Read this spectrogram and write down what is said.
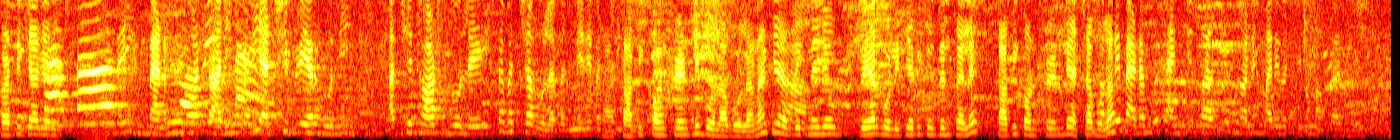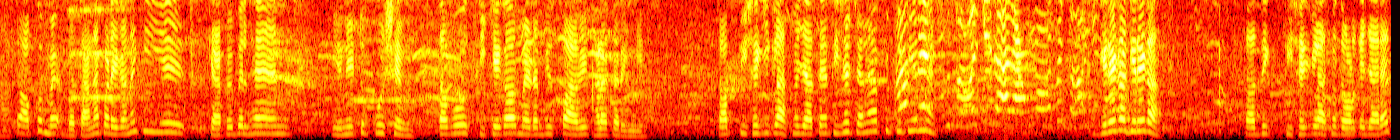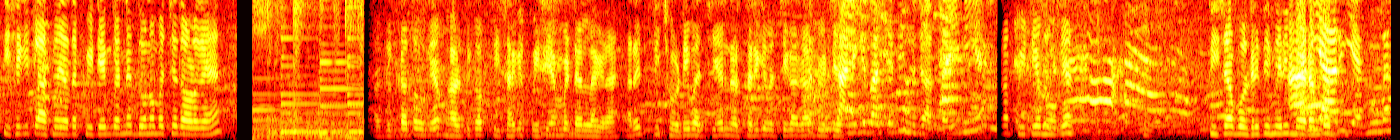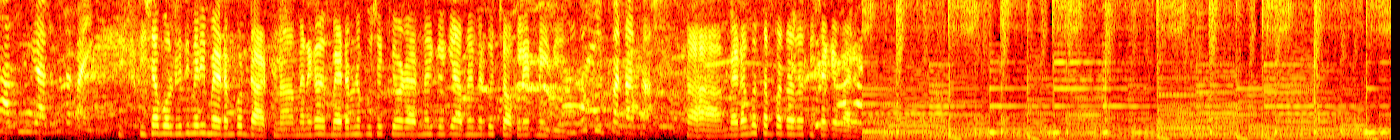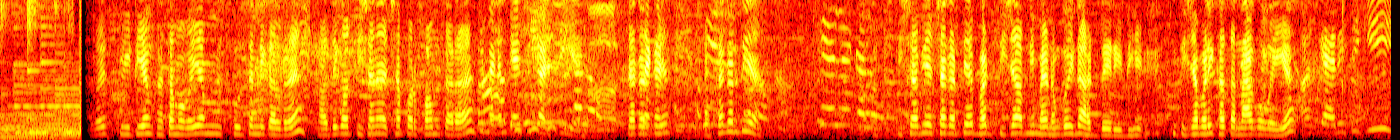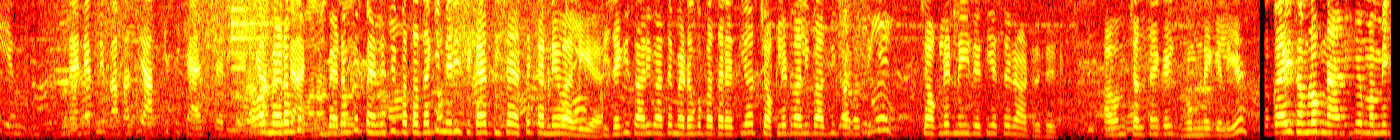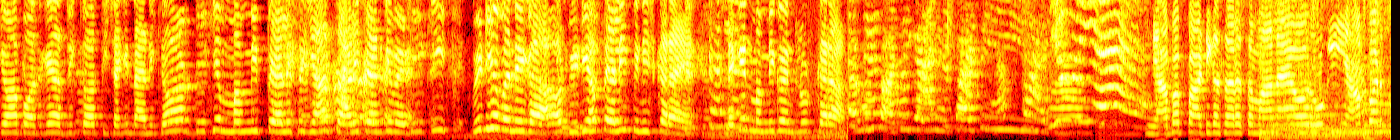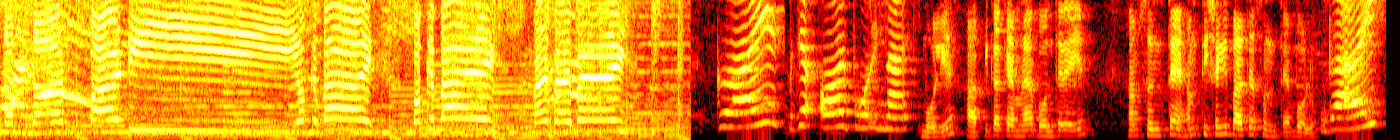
कार्तिक क्या कह रही नहीं मैडम ने बहुत तारीफ़ करी अच्छी प्रेयर बोली अच्छे थॉट्स बोले सब अच्छा बोला पर मेरे हाँ, बच्चे काफ़ी कॉन्फिडेंटली बोला बोला ना कि अधिक ने जो प्रेयर बोली थी अभी कुछ दिन पहले काफ़ी कॉन्फिडेंटली अच्छा बोला। मैडम को थैंक यू कहा कि उन्होंने हमारे बच्चे को मौका दिया। हाँ तो आपको बताना पड़ेगा ना कि ये कैपेबल है and you need to push him तब वो सीखेगा और मैडम भी उसको आगे खड़ा करेंगी। तो आप तीशा की क्लास में जाते हैं। तीशा चलें आपकी पीटीएम में हूँ गिरेगा गिरेगा। तो अधिक तीशा की क्लास में दौड़ के जा रहा है। तीशा की क्लास में जाते हैं पीटीएम करने। दोनों बच्चे दौड़ गए हैं। अधिक का तो हो गया। भारती को अब तीशा के पीटीएम में डर लग रहा है। अरे इतनी छोटी बच्ची है। नर्सरी की बच्ची का कुछ पीटीएम आने के बाद कहती मुझे आता ही नहीं है। पीटीएम हो गया। तीशा बोल रही थी मेरी मैडम को रही मुँह में हाथ नहीं डालूँगी तब आएगी तीशा बोल रही थी मेरी मैडम को डांटना। मैंने कहा मैडम ने पूछा क्यों डांटना? क्योंकि आपने मेरे को चॉकलेट नहीं दी। उनको खुद पता था। हाँ मैडम को सब पता था तीशा के बारे में। बस पीटीएम खत्म हो गई हम स्कूल से निकल रहे हैं। हार्दिक और तीशा ने अच्छा परफॉर्म करा है। मैडम कैसी करती है? क्या करती है। अच्छा करती है? तीशा भी अच्छा करती है बट तीशा अपनी मैडम को ही डांट दे रही थी। तीशा बड़ी खतरनाक हो गई है। और कह रही थी कि मैंने अपने पापा से आपकी शिकायत करी है। और मैडम को मैडम को पहले से पता था कि मेरी शिकायत तीशा ऐसे करने वाली है। तीशा की सारी बातें मैडम को पता रहती है और चॉकलेट वाली बात भी पता थी कि चॉकलेट नहीं देती है इसलिए डांट रहे थे। अब हम चलते हैं कहीं घूमने के लिए। तो गाइस हम लोग नानी के मम्मी के वहाँ पहुँच गए अद्विक और तीशा की नानी के और देखिए मम्मी पहले से यहाँ साड़ी पहन के बैठी है कि वीडियो बनेगा। और वीडियो हम पहले ही फिनिश कराए लेकिन मम्मी को इंक्लूड करा। अब हम पार्टी करेंगे पार्टी यहाँ पर पार्टी का सारा सामान आया और होगी यहाँ पर दमदार party. Okay bye okay bye bye bye bye और बोलिए आप ही का कैमरा है बोलते रहिए। हम सुनते हैं हम तीशा की बातें सुनते हैं बोलो। गाइस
